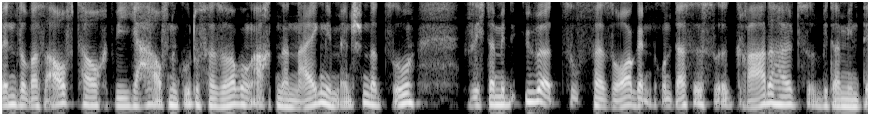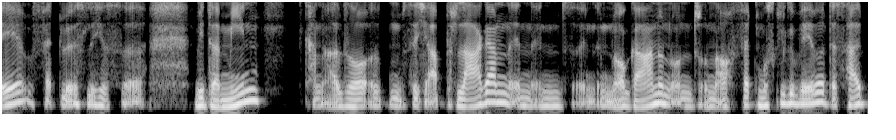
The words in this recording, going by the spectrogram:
wenn sowas auftaucht wie, ja, auf eine gute Versorgung achten, dann neigen die Menschen dazu, sich damit über zu versorgen. Und das ist äh, gerade halt Vitamin D, fettlösliches äh, Vitamin kann also äh, sich ablagern in, in, in Organen und, und auch Fettmuskelgewebe. Deshalb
